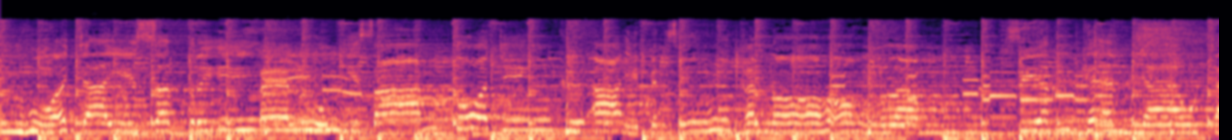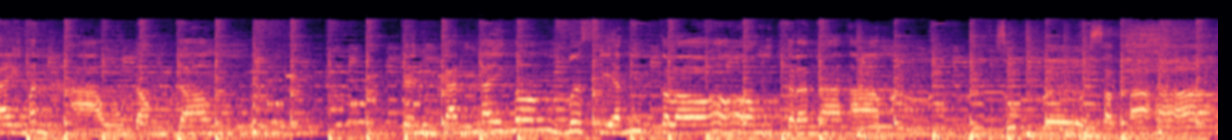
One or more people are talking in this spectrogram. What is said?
นใหม่เพิ่นหัวใจสตรี แต่ลูกอีสานตัวจริง คืออายเป็นสิงขนองลเสียงแค้นยาวใจมันห่าวดองดองเต้นกันในงงเมื่อเสียงกลองกระนำำซุปเปอร์สตาร์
